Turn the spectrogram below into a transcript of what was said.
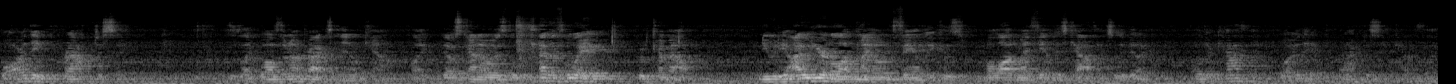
Well, are they practicing? It's like, well, if they're not practicing, they don't count. Like, that was kind of always the, kind of the way it would come out. I would hear it a lot in my own family because a lot of my family is Catholic, so they'd be like, oh, they're Catholic. Why are they a practicing Catholic?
